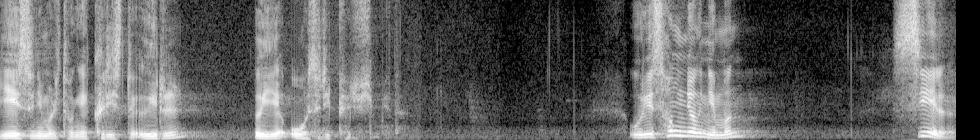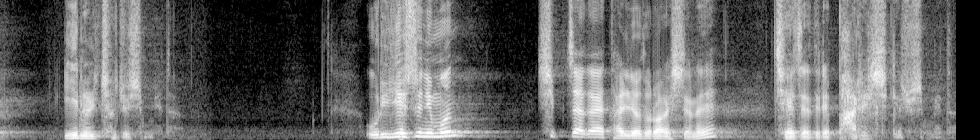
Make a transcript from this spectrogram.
예수님을 통해 그리스도의 의를 의의 옷을 입혀 주십니다. 우리 성령님은 seal 인을 쳐 주십니다. 우리 예수님은 십자가에 달려 돌아가시 전에 제자들의 발을 씻겨 주십니다.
